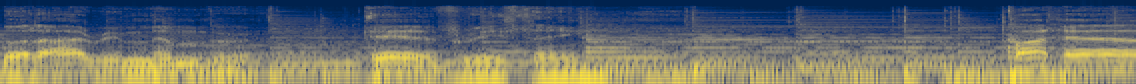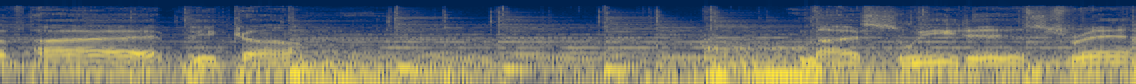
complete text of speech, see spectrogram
but I remember everything. What have I become? My sweetest friend.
